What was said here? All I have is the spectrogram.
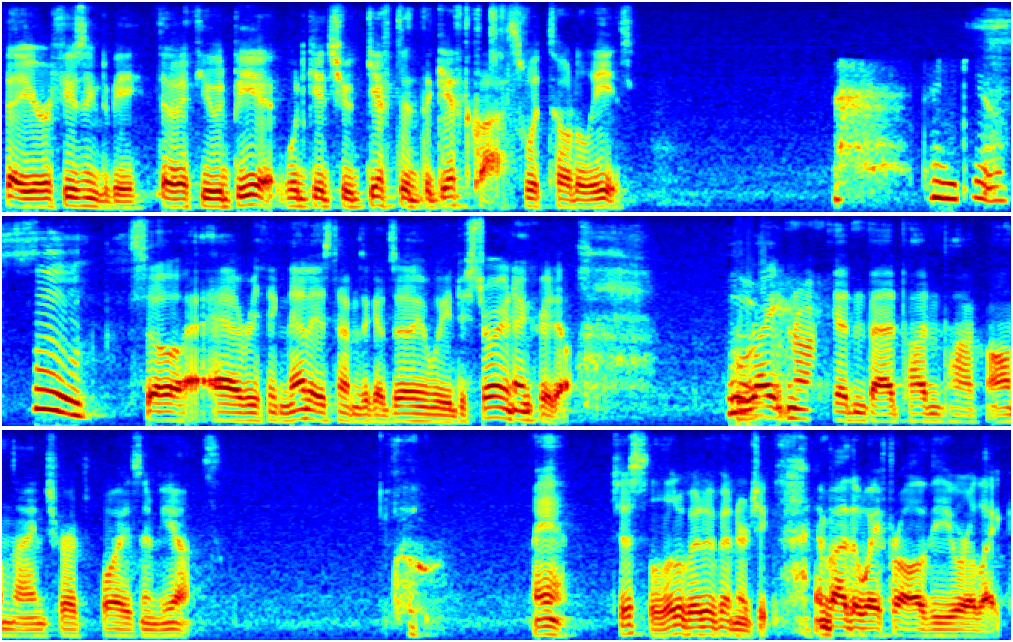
that you're refusing to be? That if you would be it, would get you gifted the gift class with total ease. Thank you. Hmm. So everything that is times a gazillion, we destroy and uncreate it all. Hmm. Right and wrong, good and bad, pod and pock, all nine shorts, boys and beyonds. Whew. Man, just a little bit of energy. And by the way, for all of you who are like,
